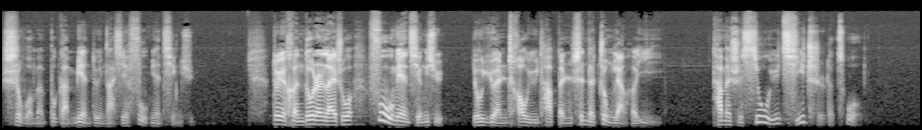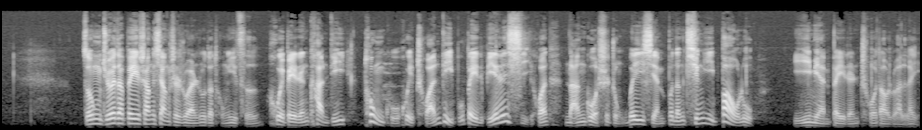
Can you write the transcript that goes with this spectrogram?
是我们不敢面对那些负面情绪。对很多人来说，负面情绪。有远超于它本身的重量和意义，他们是羞于启齿的错误。总觉得悲伤像是软弱的同义词，会被人看低；痛苦会传递，不被别人喜欢；难过是种危险，不能轻易暴露，以免被人戳到软肋。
